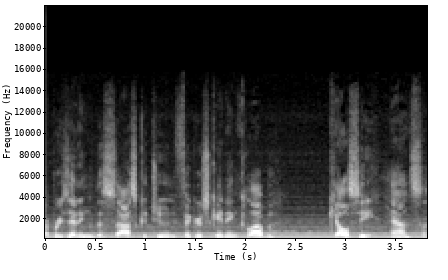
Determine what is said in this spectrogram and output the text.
representing the Saskatoon Figure Skating Club, Kelsey Hansen.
